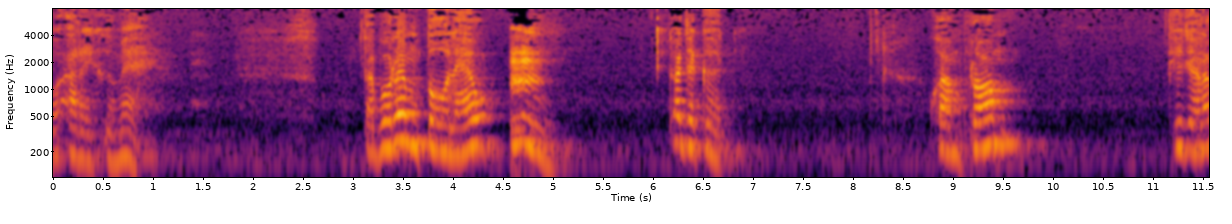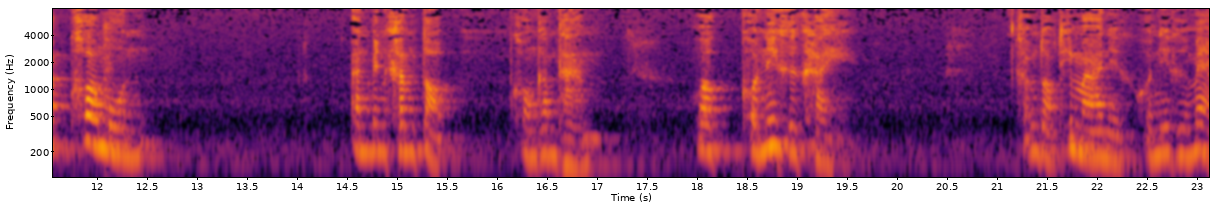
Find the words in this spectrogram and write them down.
ว่าอะไรคือแม่ แต่พอเริ่มโตแล้ว ก็จะเกิด ความพร้อม ที่จะรับข้อมูล อันเป็นคำตอบของคำถาม ว่าคนนี้คือใครคำตอบที่มาเนี่ย คนนี้คือแม่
